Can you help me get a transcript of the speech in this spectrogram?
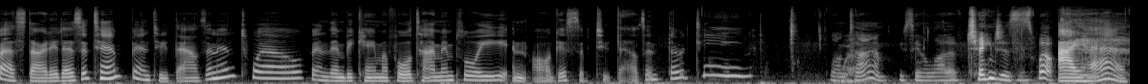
I started as a temp in 2012 and then became a full time employee in August of 2013 long time. You've seen a lot of changes as well. I have.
